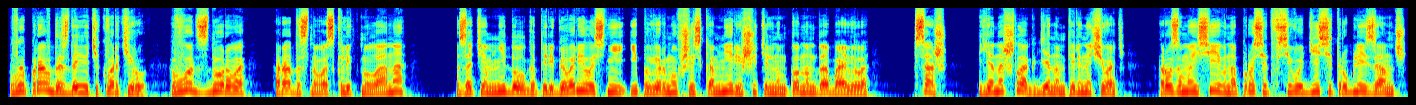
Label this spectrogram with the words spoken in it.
вы правда сдаете квартиру? Вот здорово! радостно воскликнула она, затем недолго переговорила с ней и, повернувшись ко мне, решительным тоном добавила «Саш, я нашла, где нам переночевать. Роза Моисеевна просит всего 10 рублей за ночь.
